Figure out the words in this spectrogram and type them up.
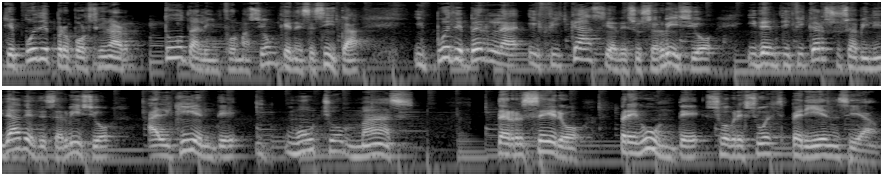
que puede proporcionar toda la información que necesita y puede ver la eficacia de su servicio, identificar sus habilidades de servicio al cliente y mucho más. Tercero, pregunte sobre su experiencia.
